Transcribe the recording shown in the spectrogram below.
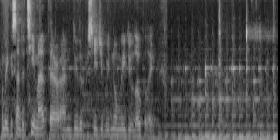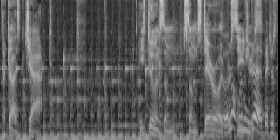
and we could send a team out there and do the procedure we'd normally do locally. That guy's jacked. He's doing some some steroid They're not really procedures. dead. They're just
